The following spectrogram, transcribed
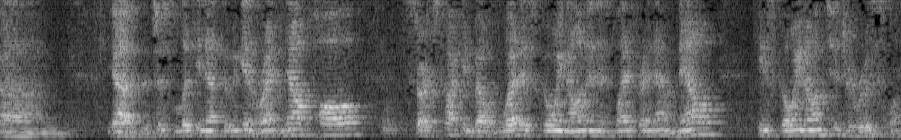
um, yeah, just looking at them again. Right now, Paul starts talking about what is going on in his life right now. Now he's going on to Jerusalem.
